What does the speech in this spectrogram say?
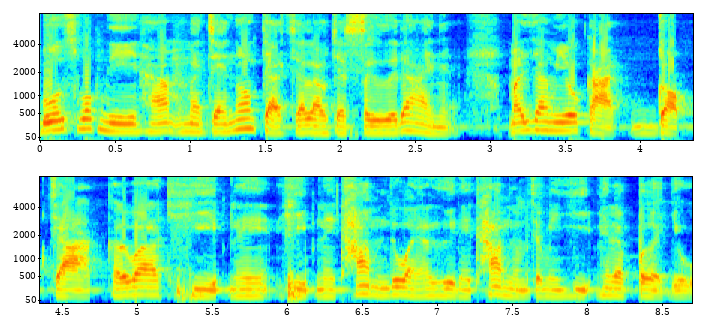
บูสต์พวกนี้นะมันจะนอกจากจะเราจะซื้อได้เนี่ยมันยังมีโอกาสดรอปจากเขาเรียกว่าหีบในหีบในถ้ำด้วยก็คือในถ้ำเนี่ยมันจะมีหีบให้เราเปิดอยู่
